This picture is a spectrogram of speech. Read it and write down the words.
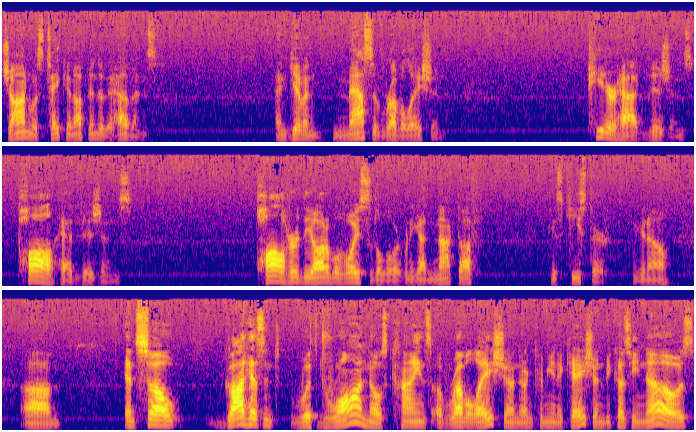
John was taken up into the heavens and given massive revelation. Peter had visions. Paul had visions. Paul heard the audible voice of the Lord when he got knocked off his keister, you know. Um, and so God hasn't withdrawn those kinds of revelation and communication because He knows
